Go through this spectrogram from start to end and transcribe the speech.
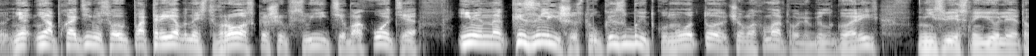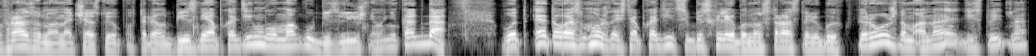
не, необходимую свою потребность в роскоши, в свите, в охоте, именно к излишеству, к избытку. Ну, вот то, о чем Ахматова любила говорить, неизвестно ее ли эта фраза, но она часто ее повторяла, «без необходимого могу, без лишнего никогда». Вот эта возможность обходиться без хлеба, но страстная любовь к пирожным, она действительно э,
